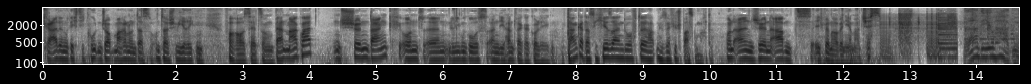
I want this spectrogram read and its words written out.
gerade einen richtig guten Job machen und das unter schwierigen Voraussetzungen. Bernd Marquardt, einen schönen Dank und äh, einen lieben Gruß an die Handwerkerkollegen. Danke, dass ich hier sein durfte. Hat mir sehr viel Spaß gemacht. Und allen einen schönen Abend. Ich bin Robin Hiermann. Tschüss. Radio Hagen,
